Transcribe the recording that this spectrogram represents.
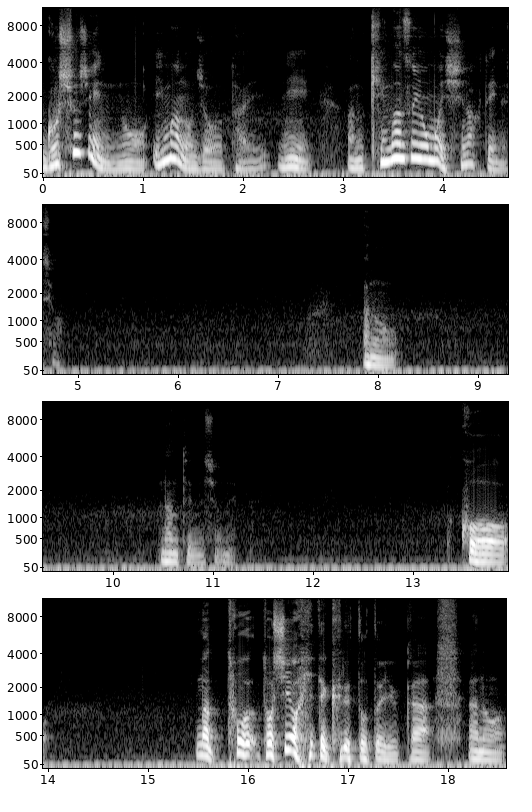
ご主人の今の状態にあの気まずい思いしなくていいんですよ。あのなんて言うんでしょうねこうまあ年を経てくるとというかあの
